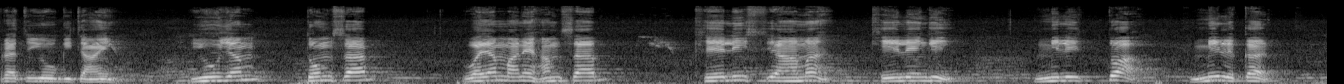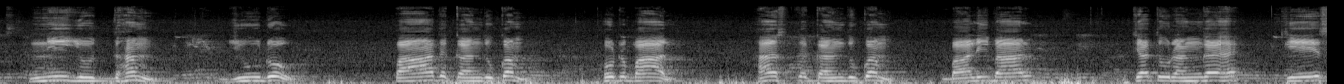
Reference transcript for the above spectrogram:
प्रतियोगिताएँ। यूयम, तुम सब। वयम माने हम सब। खेली श्याम, खेलेंगे। मिलित्वा, मिलकर। नियुद्धम, जूडो। पाद कंदुकम, फुटबॉल। हस्त कंदुकम वॉलीबॉल चतुरंग चेस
